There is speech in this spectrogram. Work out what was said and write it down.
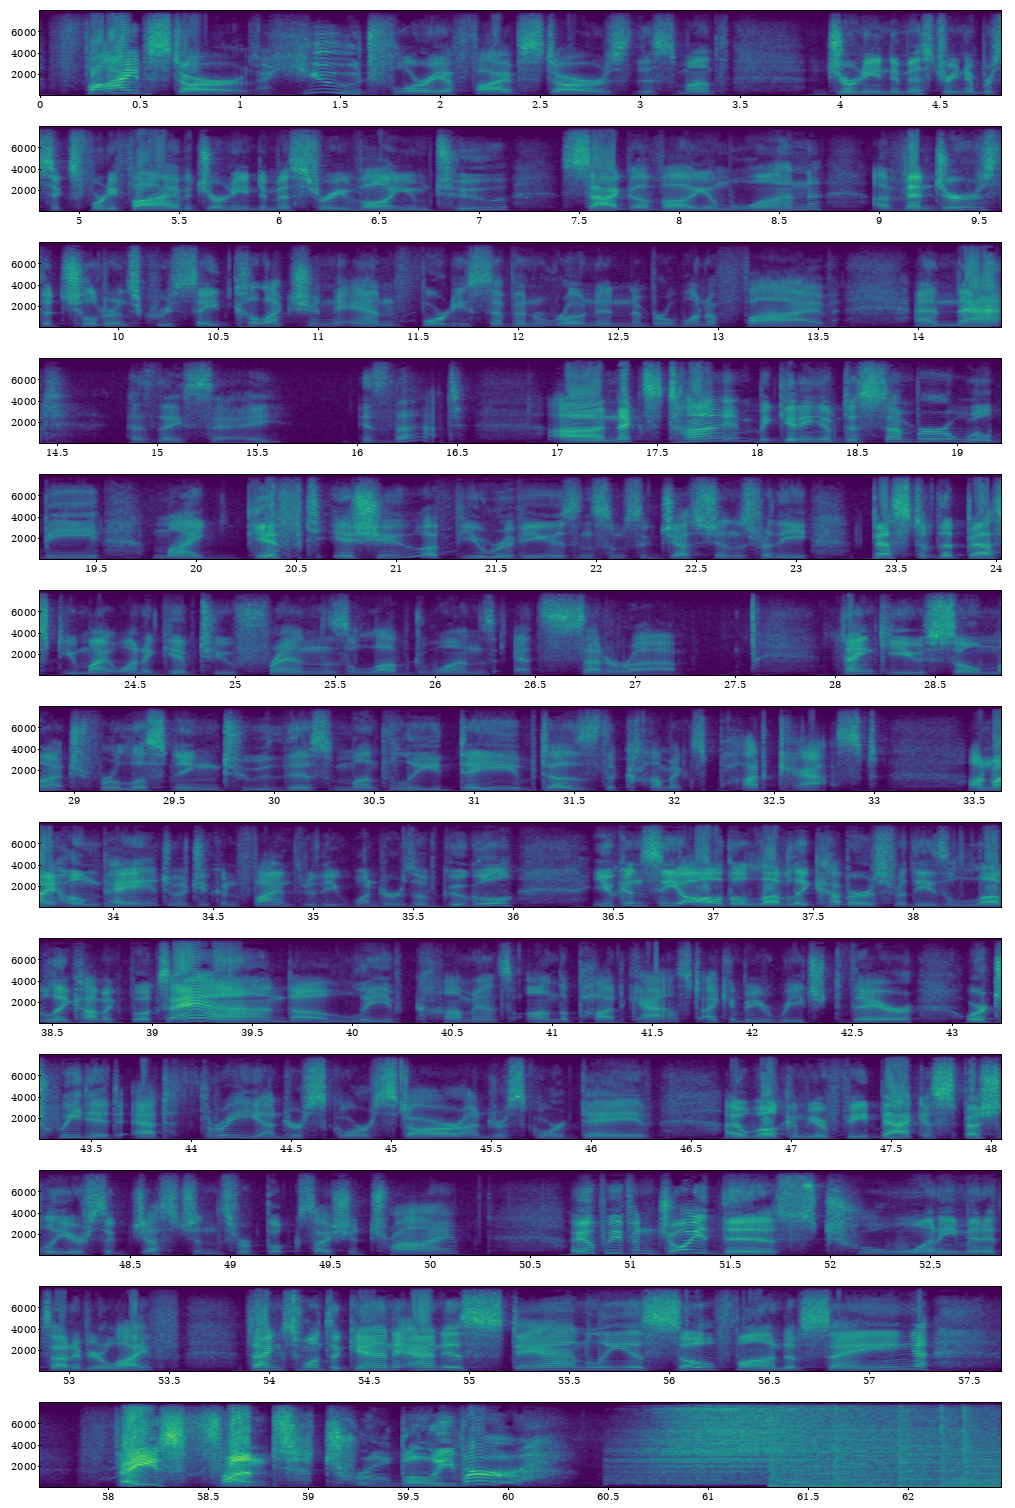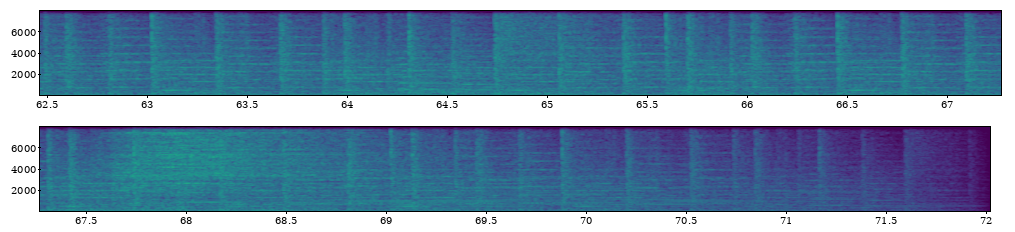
Five stars, a huge flurry of five stars this month. Journey into Mystery number 645, Journey into Mystery Volume 2, Saga Volume 1, Avengers, the Children's Crusade Collection, and 47 Ronin number 1 of 5. And that, as they say, is that. Uh, next time, beginning of December, will be my gift issue, a few reviews and some suggestions for the best of the best you might want to give to friends, loved ones, etc. Thank you so much for listening to this monthly Dave Does the Comics podcast. On my homepage, which you can find through the wonders of Google, you can see all the lovely covers for these lovely comic books and uh, leave comments on the podcast. I can be reached there or tweeted at 3 underscore star underscore Dave. I welcome your feedback, especially your suggestions for books I should try. I hope you've enjoyed this 20 minutes out of your life. Thanks once again, and as Stan Lee is so fond of saying, face front, true believer!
